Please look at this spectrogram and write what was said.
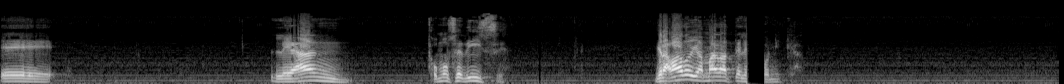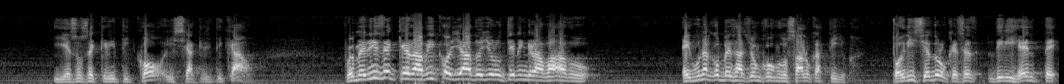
eh, le han, ¿cómo se dice? Grabado llamadas telefónicas. Y eso se criticó y se ha criticado. Pues me dicen que David Collado ellos lo tienen grabado en una conversación con Gonzalo Castillo. Estoy diciendo lo que es dirigente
